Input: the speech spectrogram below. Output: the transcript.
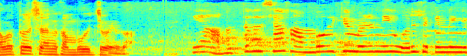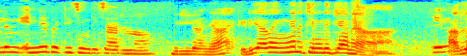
അബദ്ധവശം അങ്ങ് സംഭവിച്ചു പോയതാ ഈ അബദ്ധവശാൽ സംഭവിക്കുമ്പോഴും നീ ഒരു സെക്കൻഡെങ്കിലും എന്നെ പറ്റി ചിന്തിച്ചായിരുന്നോ? ഇല്ല ഞാൻ എടി അതെങ്ങനെ ചിന്തിക്കാനാ? അത്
